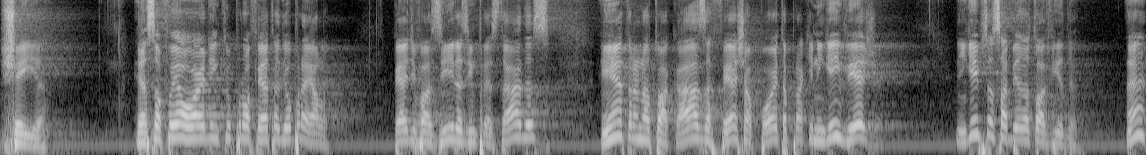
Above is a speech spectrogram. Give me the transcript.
cheia. Essa foi a ordem que o profeta deu para ela. Pede vasilhas emprestadas entra na tua casa, fecha a porta para que ninguém veja. Ninguém precisa saber da tua vida, né?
